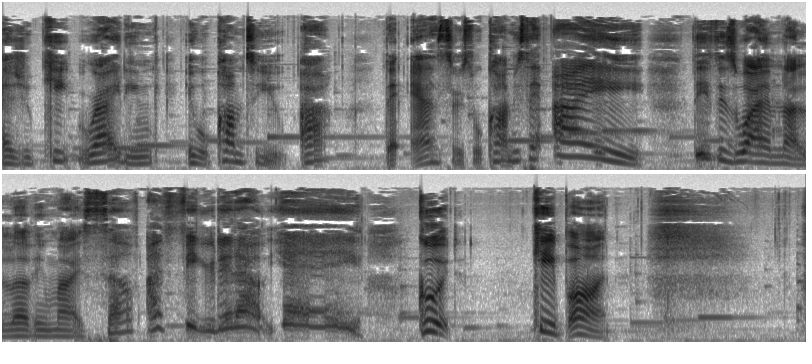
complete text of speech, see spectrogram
As you keep writing, it will come to you. Ah, the answers will come. You say, I, this is why I'm not loving myself. I figured it out. Yay! Good. Keep on.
